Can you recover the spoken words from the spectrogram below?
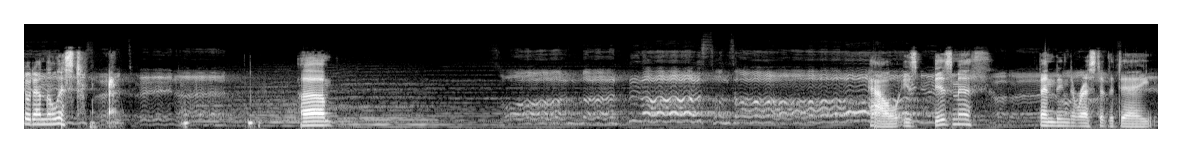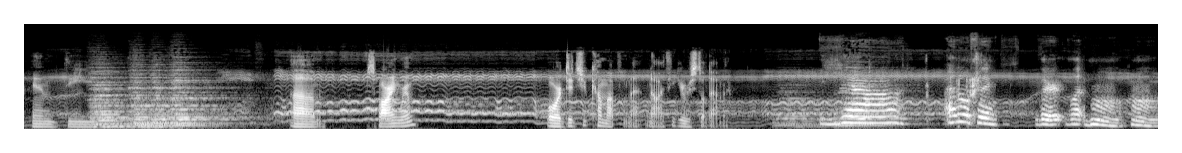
Go down the list. Um, how is Bismuth spending the rest of the day in the um, sparring room? Or did you come up from that? No, I think you were still down there. Yeah, I don't think they're like. Hmm, hmm.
